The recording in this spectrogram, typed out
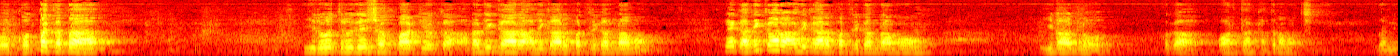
ఓ కొత్త కథ. ఈరోజు తెలుగుదేశం పార్టీ యొక్క అనధికార అధికార పత్రిక అందాము. లేక అధికార అనధికార పత్రిక అందాము. ఈనాడులో ఒక వార్తా కథనం వచ్చింది. దాన్ని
